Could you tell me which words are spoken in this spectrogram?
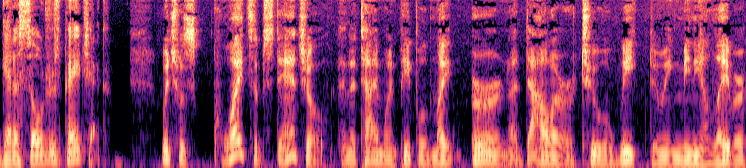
get a soldier's paycheck. Which was quite substantial in a time when people might earn a dollar or two a week doing menial labor.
